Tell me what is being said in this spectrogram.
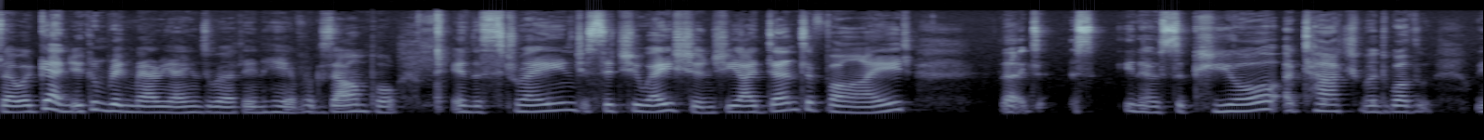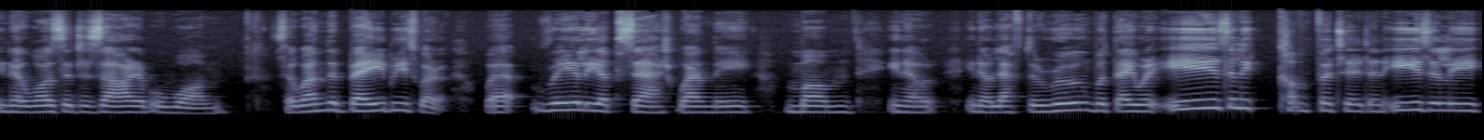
so again you can bring mary ainsworth in here for example in the strange situation she identified that you know secure attachment was you know was a desirable one so when the babies were were really upset when the mum, you know, you know, left the room, but they were easily comforted and easily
